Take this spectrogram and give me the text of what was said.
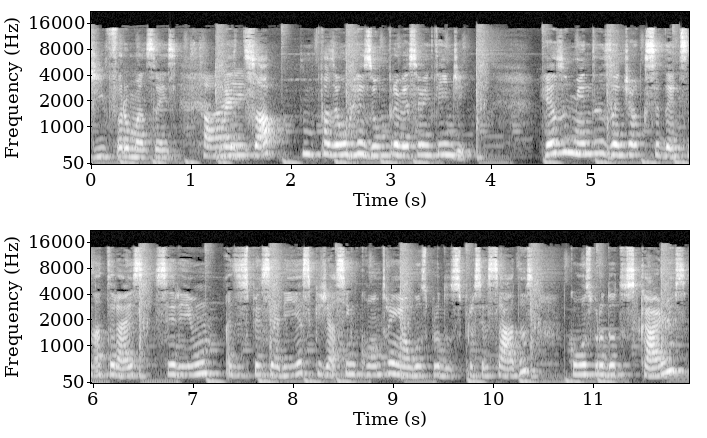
de informações. Sorry. Mas só fazer um resumo para ver se eu entendi. Resumindo, os antioxidantes naturais seriam as especiarias que já se encontram em alguns produtos processados, como os produtos carnes,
